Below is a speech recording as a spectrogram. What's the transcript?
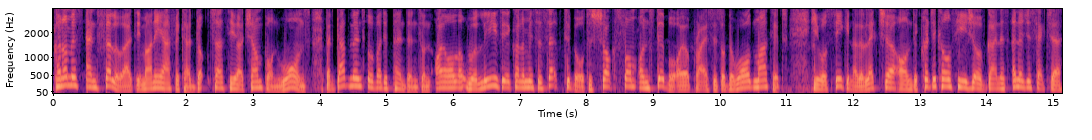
Economist and fellow at Imani Africa, Dr. Theo Acheampong warns that government overdependence on oil will leave the economy susceptible to shocks from unstable oil prices of the world market. He was speaking at a lecture on the critical future of Ghana's energy sector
